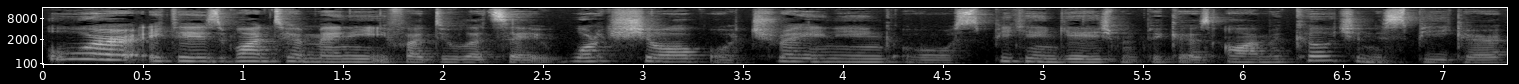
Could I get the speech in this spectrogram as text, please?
or it is one to many if I do, let's say, workshop or training or speaking engagement because I'm a coach and a speaker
